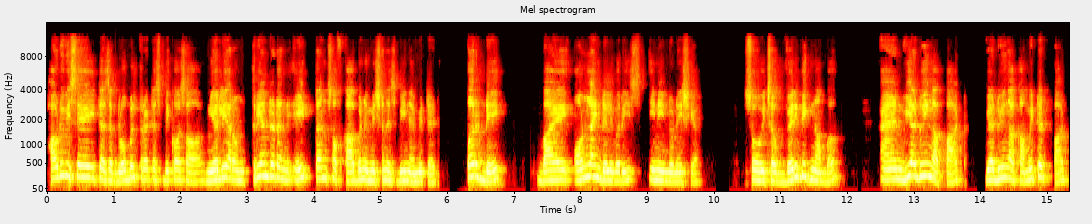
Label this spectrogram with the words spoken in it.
How do we say it as a global threat is because uh, nearly around 308 tons of carbon emission is being emitted per day by online deliveries in indonesia. So it's a very big number. And we are doing our part. We are doing a committed part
